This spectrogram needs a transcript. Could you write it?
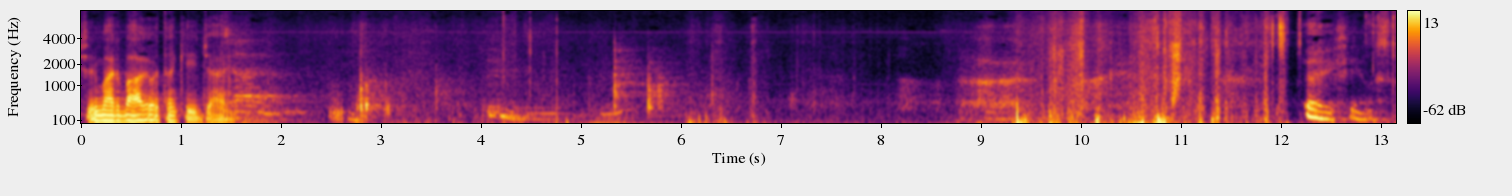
Srimad Bhagavatam Ki Jai. Ai, filhos.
